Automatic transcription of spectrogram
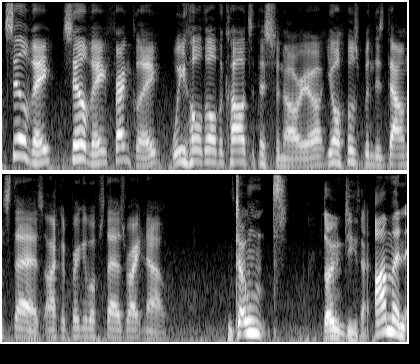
Sylvie, Sylvie, frankly, we hold all the cards in this scenario. Your husband is downstairs. I could bring him upstairs right now. Don't don't do that. I'm an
